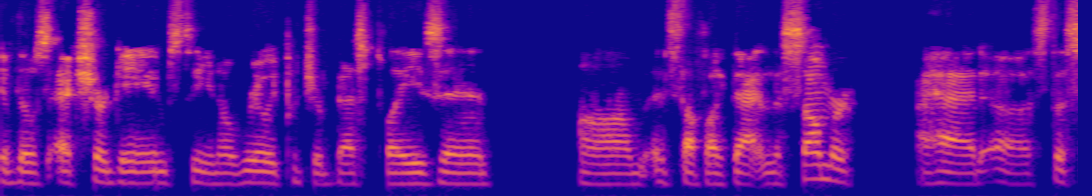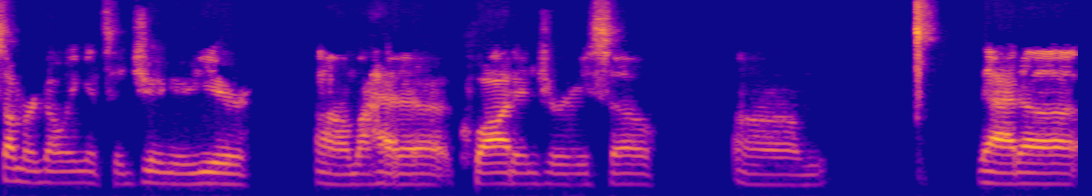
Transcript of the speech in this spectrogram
have those extra games to, you know, really put your best plays in. um, and stuff like that. In the summer, I had uh, the summer going into junior year. Um, I had a quad injury, so um, that uh,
